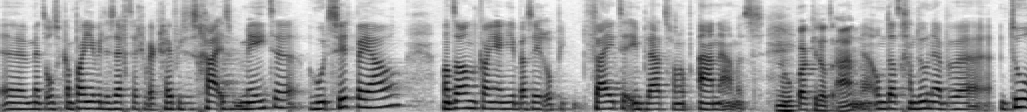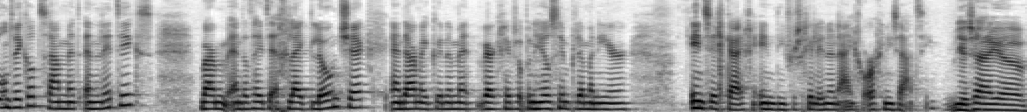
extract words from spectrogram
uh, met onze campagne willen zeggen tegen werkgevers is: ga eens meten hoe het zit bij jou. Want dan kan je je baseren op feiten in plaats van op aannames. Maar hoe pak je dat aan? Uh, om dat te gaan doen hebben we een tool ontwikkeld samen met Analytics. Waar, en dat heet gelijk looncheck. En daarmee kunnen werkgevers op een heel simpele manier inzicht krijgen in die verschillen in hun eigen organisatie. Je zei uh, 75%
